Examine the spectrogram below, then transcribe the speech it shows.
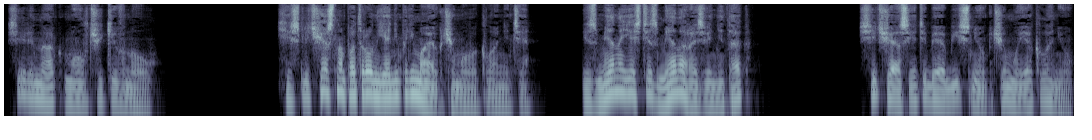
Серенак молча кивнул. «Если честно, патрон, я не понимаю, к чему вы клоните. Измена есть измена, разве не так?» «Сейчас я тебе объясню, к чему я клоню.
